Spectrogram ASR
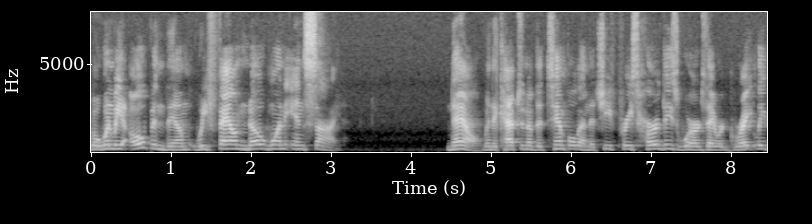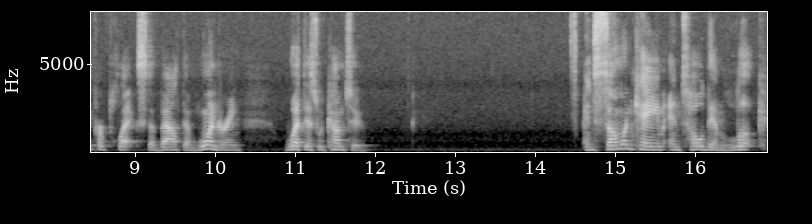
But when we opened them, we found no one inside. Now, when the captain of the temple and the chief priests heard these words, they were greatly perplexed about them, wondering what this would come to. And someone came and told them, Look,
